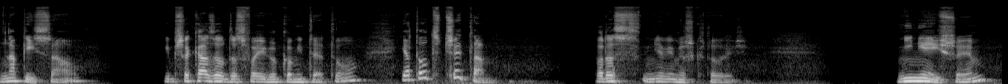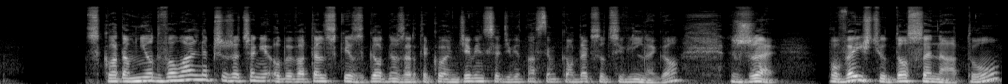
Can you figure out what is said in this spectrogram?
napisał i przekazał do swojego komitetu. Ja to odczytam. Po raz nie wiem już któryś. Niniejszym składam nieodwołalne przyrzeczenie obywatelskie zgodne z artykułem 919 kodeksu cywilnego, że po wejściu do Senatu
